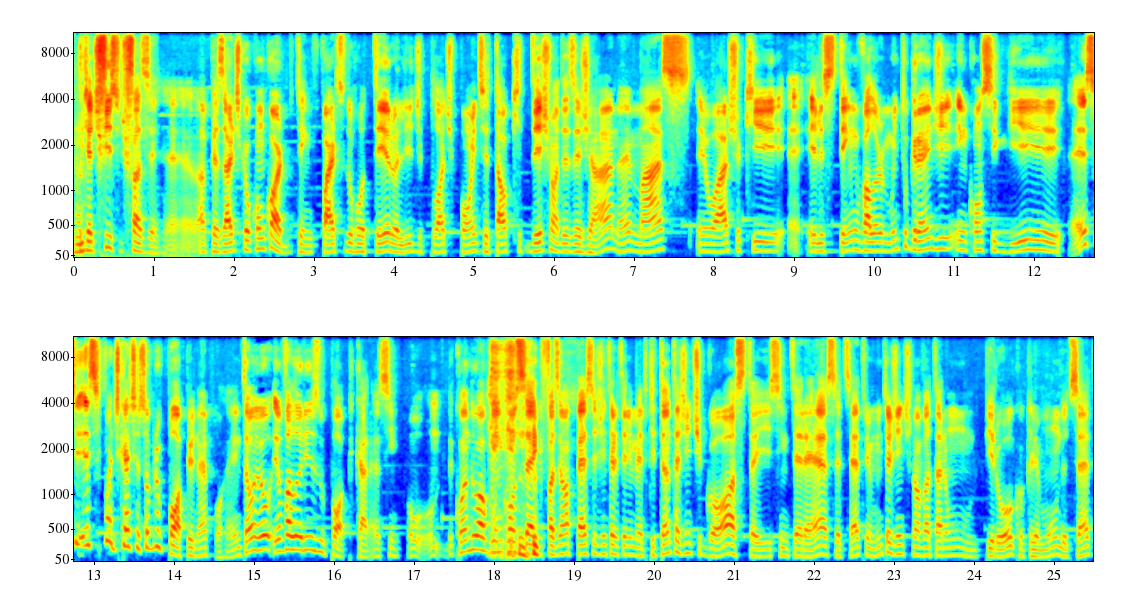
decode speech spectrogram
porque é difícil de fazer. é, apesar de que eu concordo, tem partes do roteiro ali, de plot points e tal, que deixam a desejar, né? Mas eu acho que é, eles têm um valor muito grande em conseguir. Esse, esse podcast é sobre o pop, né, porra? Então eu, eu valorizo o pop, cara. Assim, o- o- quando alguém consegue fazer uma peça de entretenimento que tanta gente gosta e se interessa, etc., e muita gente no Avatar 1 pirou com aquele mundo, etc.,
